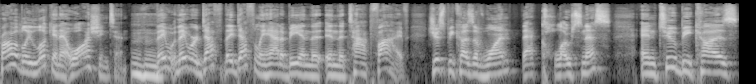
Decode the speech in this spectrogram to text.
probably looking at Washington. Mm-hmm. They they were def they definitely had to be in the in the top 5 just because of one that closeness and two because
